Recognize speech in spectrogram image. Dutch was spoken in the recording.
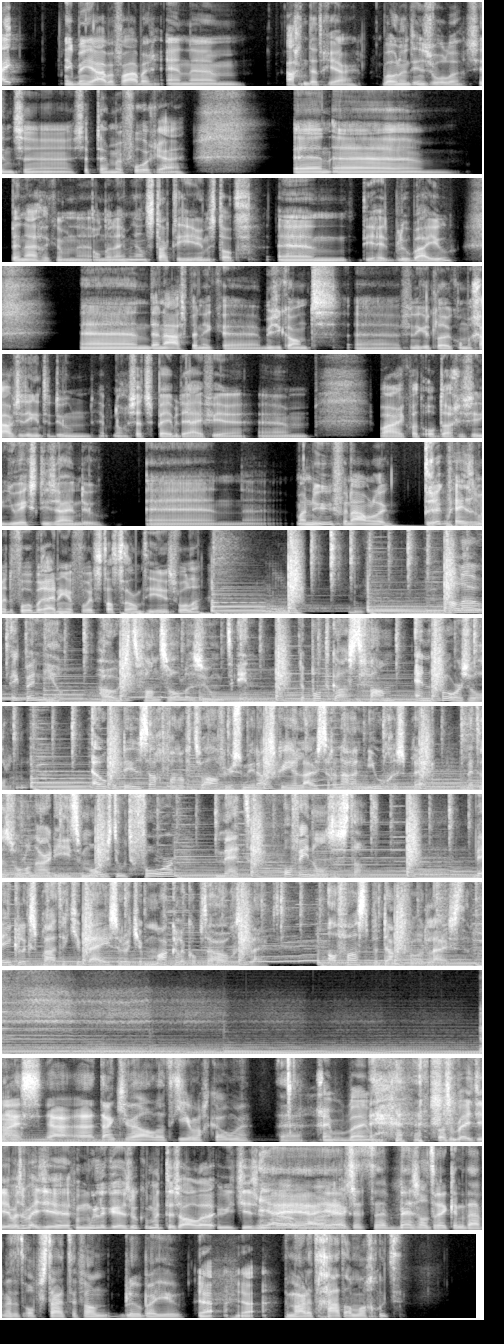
Hi, ik ben Jabe Faber en ehm 38 jaar, wonend in Zwolle sinds eh, september vorig jaar. En ehm, ben eigenlijk een eh, onderneming aan het starten hier in de stad. En die heet Blue Bayou. En daarnaast ben ik eh, muzikant. Vind ik het leuk om grafische dingen te doen. Heb ik nog een ZZP-bedrijfje ehm, waar ik wat opdrachtjes in UX-design doe. En, maar nu voornamelijk druk bezig met de voorbereidingen voor het stadstrand hier in Zwolle. Hallo, ik ben Niel, host van Zwolle Zoomt In. De podcast van en voor Zwolle. Elke dinsdag vanaf 12 uur 's middags kun je luisteren naar een nieuw gesprek met een Zwollenaar die iets moois doet voor, met of in onze stad. Wekelijks praat ik je bij zodat je makkelijk op de hoogte blijft. Alvast bedankt voor het luisteren. Nice. Ja, uh, dankjewel dat ik hier mag komen. Uh, Geen probleem. Het was een beetje, was een beetje moeilijk zoeken met tussen alle uurtjes en ja, zo. ja, ja, je hebt het uh, best wel druk inderdaad met het opstarten van Blue Bayou. ja, ja. Maar dat gaat allemaal goed.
